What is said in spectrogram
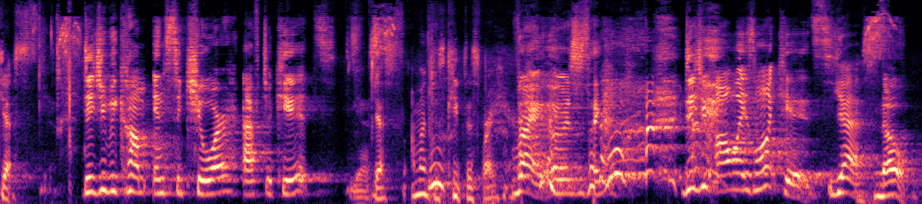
Yes. yes. Did you become insecure after kids? Yes. Yes. I'm gonna just Ooh. keep this right here. Right. It was just like, did you always want kids? Yes. No.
